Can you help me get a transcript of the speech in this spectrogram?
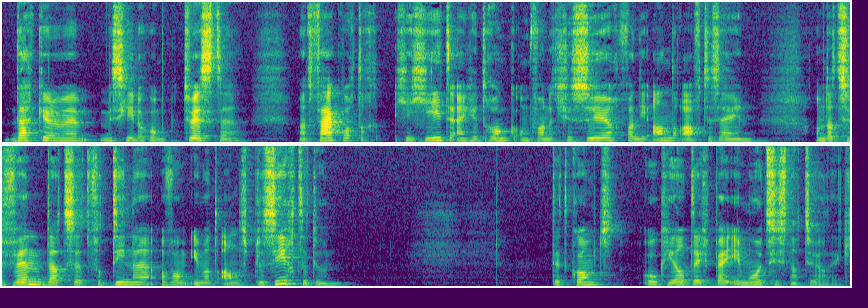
daar kunnen we misschien nog om twisten. Want vaak wordt er gegeten en gedronken om van het gezeur van die ander af te zijn, omdat ze vinden dat ze het verdienen of om iemand anders plezier te doen. Dit komt ook heel dicht bij emoties natuurlijk.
